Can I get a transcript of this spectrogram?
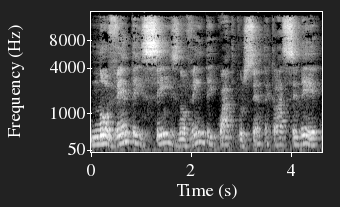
96, 94% é classe CDE.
